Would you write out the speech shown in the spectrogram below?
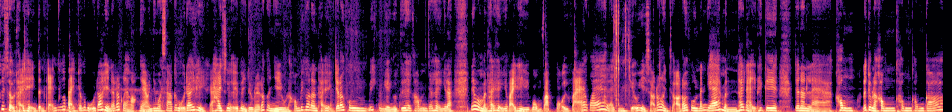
cái sự thể hiện tình cảm với các bạn trong cái buổi đó thì nó rất là ngọt ngào nhưng mà sau cái buổi đấy thì cả hai suy nghĩ về điều này rất là nhiều là không biết có nên thể hiện cho đối phương biết về người kia hay không. Chẳng hạn như là nếu mà mình thể hiện như vậy thì bồn vập vội vã quá là kiểu gì sợ rất là sợ đối phương đánh giá mình thế này thế kia. Cho nên là không nói chung là không không không có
